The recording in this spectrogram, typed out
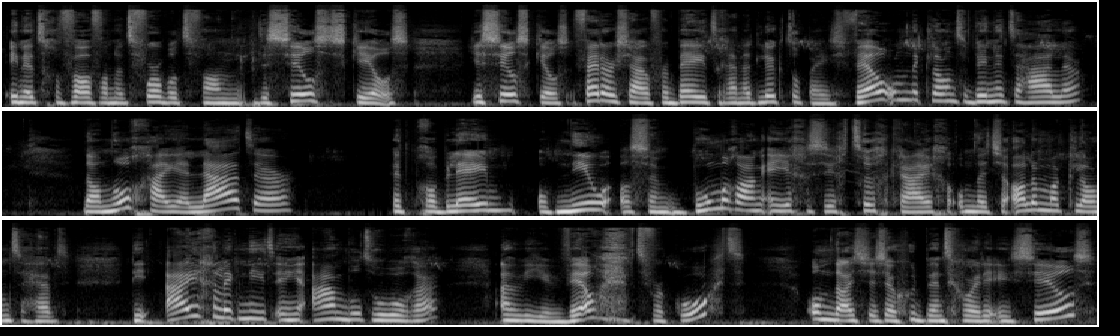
in het geval van het voorbeeld van de sales skills je sales skills verder zou verbeteren en het lukt opeens wel om de klanten binnen te halen, dan nog ga je later het probleem opnieuw als een boemerang in je gezicht terugkrijgen, omdat je allemaal klanten hebt die eigenlijk niet in je aanbod horen, aan wie je wel hebt verkocht, omdat je zo goed bent geworden in sales,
